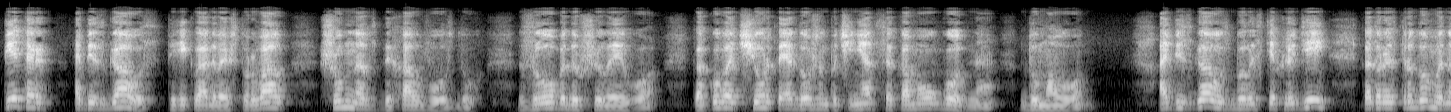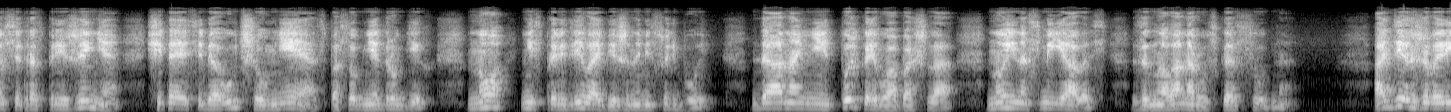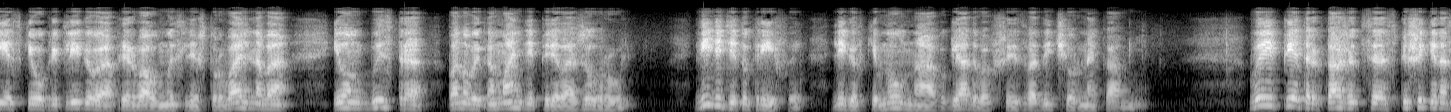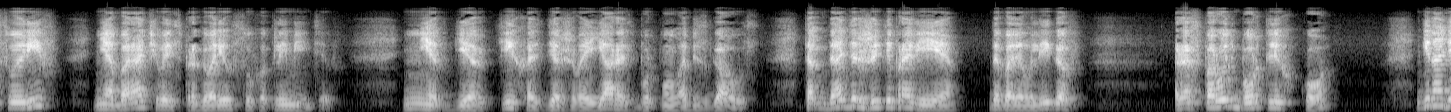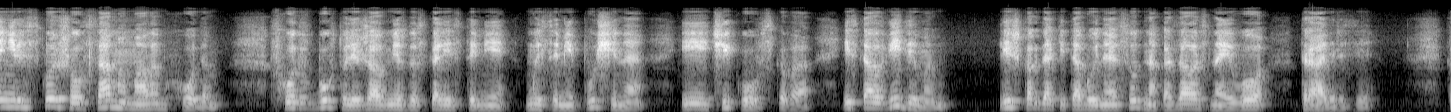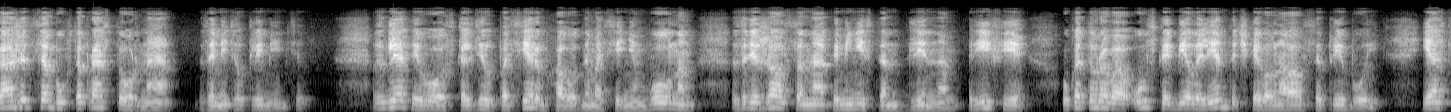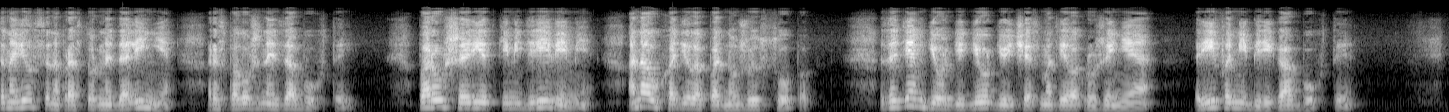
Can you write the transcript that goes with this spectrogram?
Петр Абисгаус, перекладывая штурвал, шумно вздыхал воздух. Злоба душила его. «Какого черта я должен подчиняться кому угодно?» — думал он. А Безгаус был из тех людей, которые с трудом выносят распоряжения, считая себя лучше, умнее, способнее других, но несправедливо обиженными судьбой. Да она не только его обошла, но и насмеялась, загнала на русское судно. Одерживая резкий окрик Лигова, прервал мысли штурвального, и он быстро по новой команде переложил руль. «Видите тут рифы?» — Лигов кивнул на выглядывавшие из воды черные камни. «Вы, Петр, кажется, спешите на свой риф?» Не оборачиваясь, проговорил сухо Клементьев. «Нет, Гер, тихо, сдерживая ярость, буркнул Абисгаус. «Тогда держите правее», — добавил Лигов. «Распороть борт легко». Геннадий Невельской шел самым малым ходом. Вход в бухту лежал между скалистыми мысами Пущина и Чайковского и стал видимым, лишь когда китобойное судно оказалось на его траверзе. «Кажется, бухта просторная», — заметил Клементьев. Взгляд его скользил по серым холодным осенним волнам, задержался на каменистом длинном рифе, у которого узкой белой ленточкой волновался прибой, и остановился на просторной долине, расположенной за бухтой. Поросшая редкими деревьями, она уходила к подножию сопок. Затем Георгий Георгиевич осмотрел окружение рифами берега бухты.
